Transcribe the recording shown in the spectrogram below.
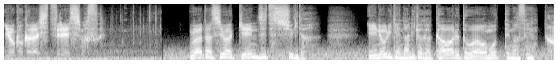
横から失礼します。私は現実主義だ。祈りで何かが変わるとは思ってません。ダレ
